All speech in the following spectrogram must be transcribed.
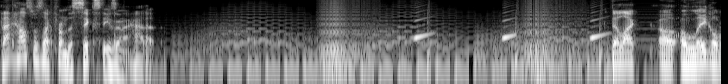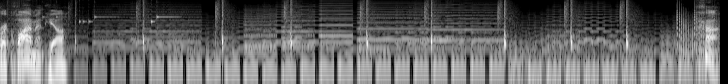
that house was like from the 60s and it had it. They're like a, a legal requirement here. Huh.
